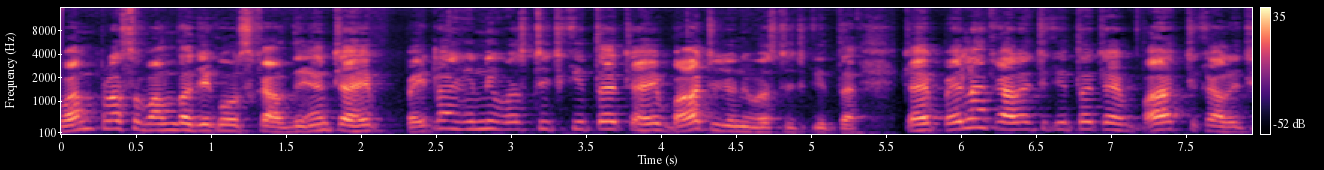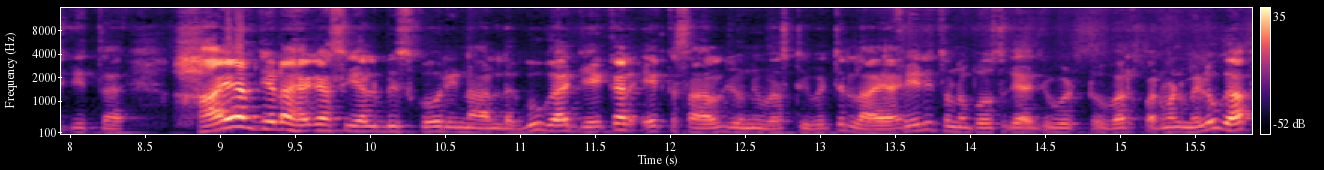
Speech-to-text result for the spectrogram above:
1+1 ਦਾ ਜੇ ਕੋਰਸ ਕਰਦੇ ਆ, ਚਾਹੇ ਪਹਿਲਾਂ ਯੂਨੀਵਰਸਿਟੀ 'ਚ ਕੀਤਾ, ਚਾਹੇ ਬਾਅਦ 'ਚ ਯੂਨੀਵਰਸਿਟੀ 'ਚ ਕੀਤਾ, ਚਾਹੇ ਪਹਿਲਾਂ ਕਾਲਜ 'ਚ ਕੀਤਾ, ਚਾਹੇ ਬਾਅਦ 'ਚ ਕਾਲਜ 'ਚ ਕੀਤਾ ਹਾਇਰ ਜਿਹੜਾ ਹੈਗਾ ਸੀਐਲਬੀ ਸਕੋਰ ਹੀ ਨਾਲ ਲੱਗੂਗਾ, ਜੇਕਰ 1 ਸਾਲ ਯੂਨੀਵਰਸਿਟੀ ਵਿੱਚ ਲਾਇਆ, ਫਿਰ ਹੀ ਤੁਹਾਨੂੰ ਪੋਸਟ ਗ੍ਰੈਜੂਏਟ ਵਰਕ ਪਰਮਿਟ ਮਿਲੂਗਾ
